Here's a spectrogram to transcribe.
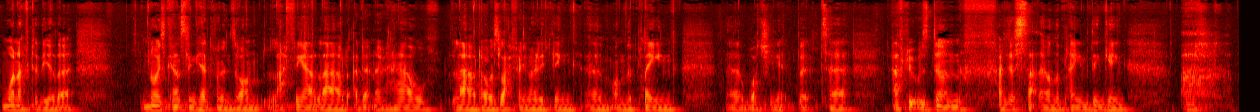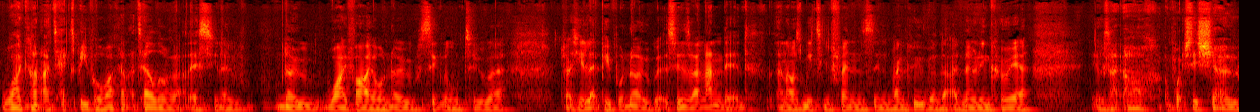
one after the other, noise cancelling headphones on, laughing out loud. I don't know how loud I was laughing or anything um, on the plane uh, watching it, but uh, after it was done, I just sat there on the plane thinking, oh, why can't I text people? Why can't I tell them about this? You know, no Wi Fi or no signal to. Uh, to actually let people know, but as soon as I landed and I was meeting friends in Vancouver that I'd known in Korea, it was like, oh, I've watched this show.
